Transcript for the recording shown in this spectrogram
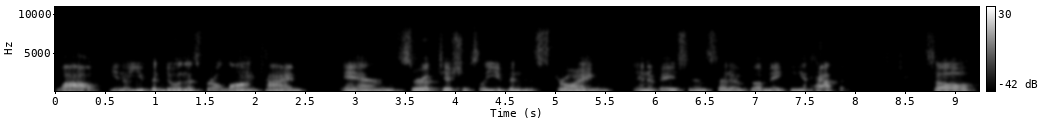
wow, you know, you've been doing this for a long time and surreptitiously you've been destroying innovation instead of uh, making it happen. So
